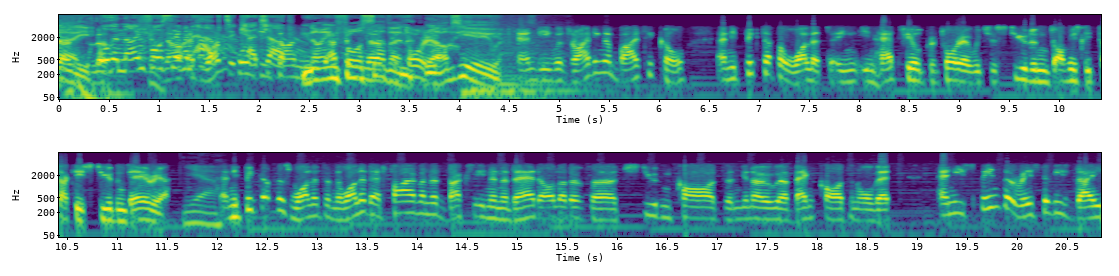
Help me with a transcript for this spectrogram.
how it shows. Or the 947 Now, app to catch in up. time, he was up in, uh, 947 loves you. and he was riding a bicycle and he picked up a wallet in, in Hatfield, Pretoria, which is student, obviously Tukkie student area. Yeah. And he picked up this wallet, and the wallet had 500 bucks in, and it had a lot of uh, student cards and, you know, uh, bank cards and all that. And he spent the rest of his day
